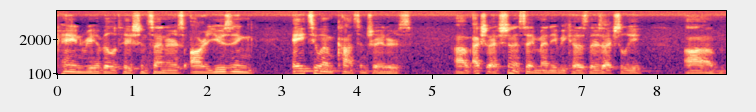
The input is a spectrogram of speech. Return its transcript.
pain rehabilitation centers are using A2M concentrators. Uh, actually, I shouldn't say many because there's actually um,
